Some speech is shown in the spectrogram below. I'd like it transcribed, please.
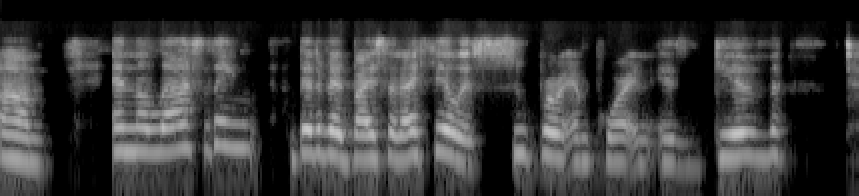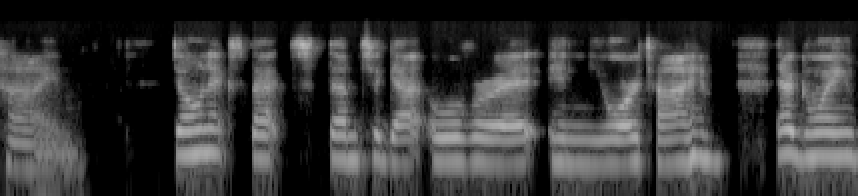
Um, and the last thing, bit of advice that I feel is super important is give time. Don't expect them to get over it in your time. They're going,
